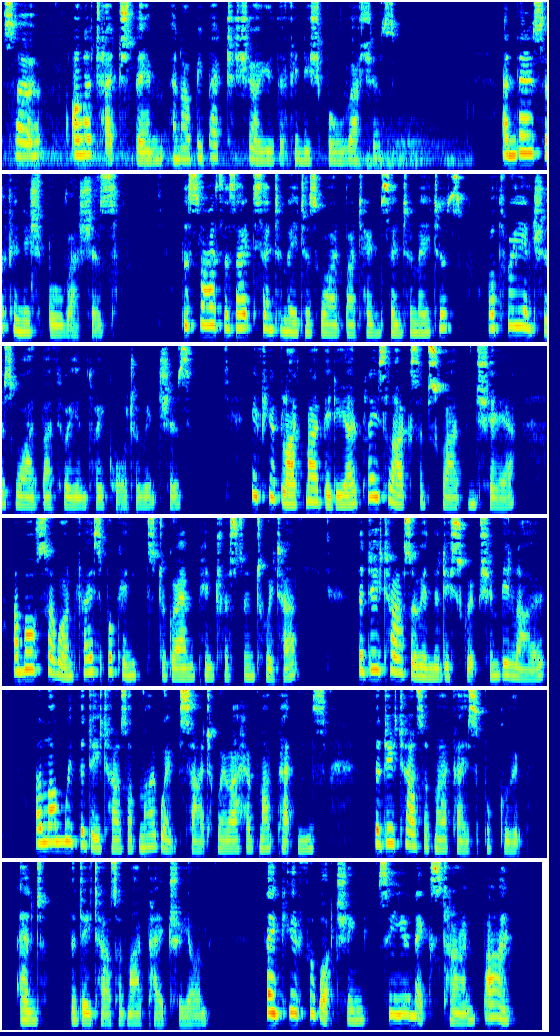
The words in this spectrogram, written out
So I'll attach them and I'll be back to show you the finished bulrushes. And there's the finished bulrushes. The size is 8 centimetres wide by 10 centimetres or 3 inches wide by 3 and 3 quarter inches. If you've liked my video, please like, subscribe and share. I'm also on Facebook, Instagram, Pinterest and Twitter. The details are in the description below, along with the details of my website where I have my patterns, the details of my Facebook group and the details of my Patreon. Thank you for watching. See you next time. Bye.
